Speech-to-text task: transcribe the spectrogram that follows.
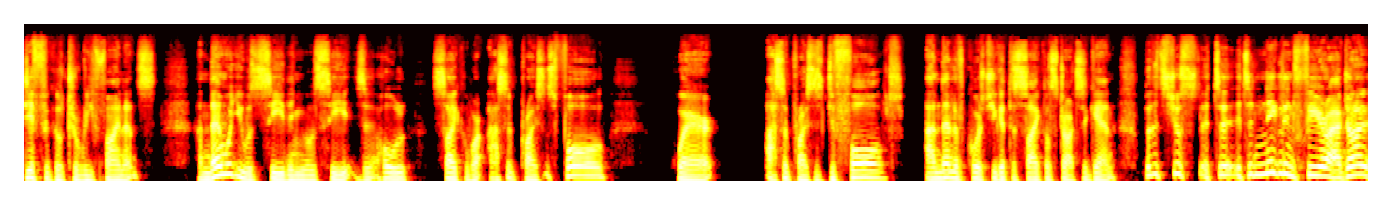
difficult to refinance. And then what you will see, then you will see is a whole cycle where asset prices fall, where asset prices default. And then, of course, you get the cycle starts again. But it's just, it's a, it's a niggling fear I have. John,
